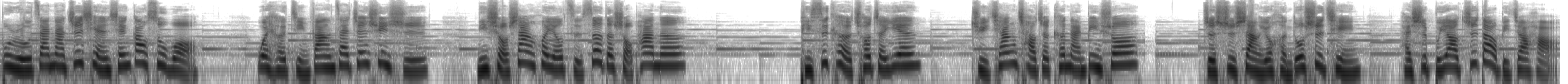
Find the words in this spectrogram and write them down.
不如在那之前先告诉我，为何警方在侦讯时，你手上会有紫色的手帕呢？皮斯可抽着烟，举枪朝着柯南，并说：“这世上有很多事情，还是不要知道比较好。”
